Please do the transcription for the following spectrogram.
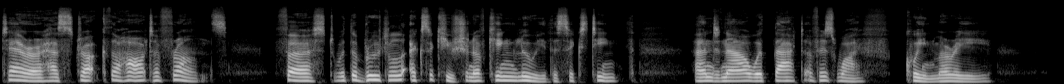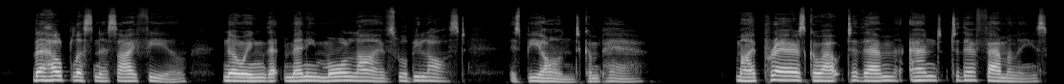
Terror has struck the heart of France, first with the brutal execution of King Louis XVI, and now with that of his wife, Queen Marie. The helplessness I feel, knowing that many more lives will be lost, is beyond compare. My prayers go out to them and to their families,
